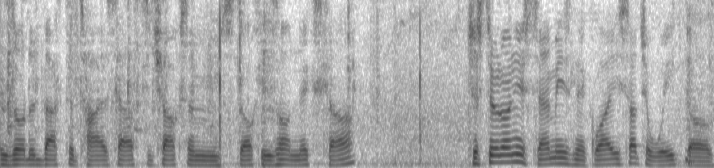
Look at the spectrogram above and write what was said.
Resorted back to Ty's house to chuck some stockies on Nick's car. Just do it on your semis, Nick. Why are you such a weak dog?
